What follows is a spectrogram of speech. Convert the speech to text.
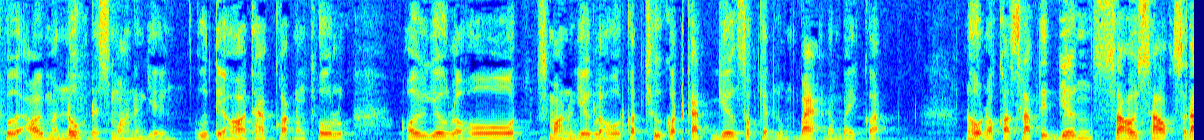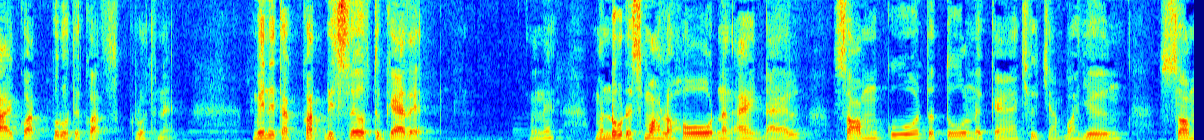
ធ្វើឲ្យមនុស្សដែលស្មោះនឹងយើងឧទាហរណ៍ថាគាត់នឹងធ្វើឲ្យយើងរហូតស្មោះនឹងយើងរហូតគាត់ឈឺគាត់កាត់យើងសុកចិត្តលំបាកដើម្បីគាត់រហូតដល់គាត់ស្លាប់ទៀតយើងសោយសោកស្ដាយគាត់ព្រោះតែគាត់គ្រោះថ្នាក់មានន័យថាគាត់ deserve to get it ណាមនុស្សដែលស្មោះរហូតនឹងឯងដែល សមគួរទទួលនៅការឈឺចាប់របស់យើង សម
